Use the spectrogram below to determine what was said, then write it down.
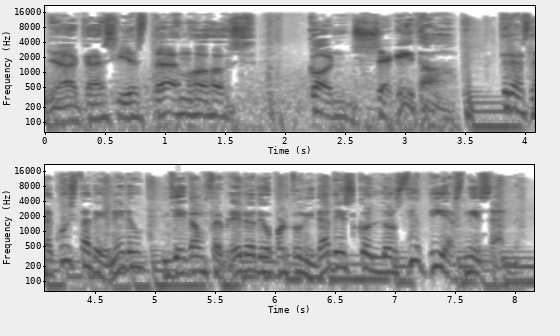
Ya casi estamos conseguido. Tras la cuesta de enero, llega un febrero de oportunidades con los 10 días Nissan.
